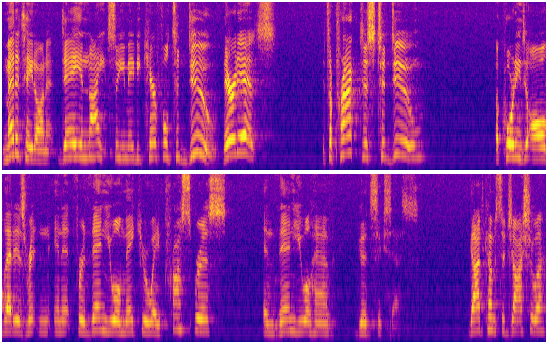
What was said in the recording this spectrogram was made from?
Meditate on it day and night so you may be careful to do. There it is. It's a practice to do according to all that is written in it, for then you will make your way prosperous and then you will have good success. God comes to Joshua,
